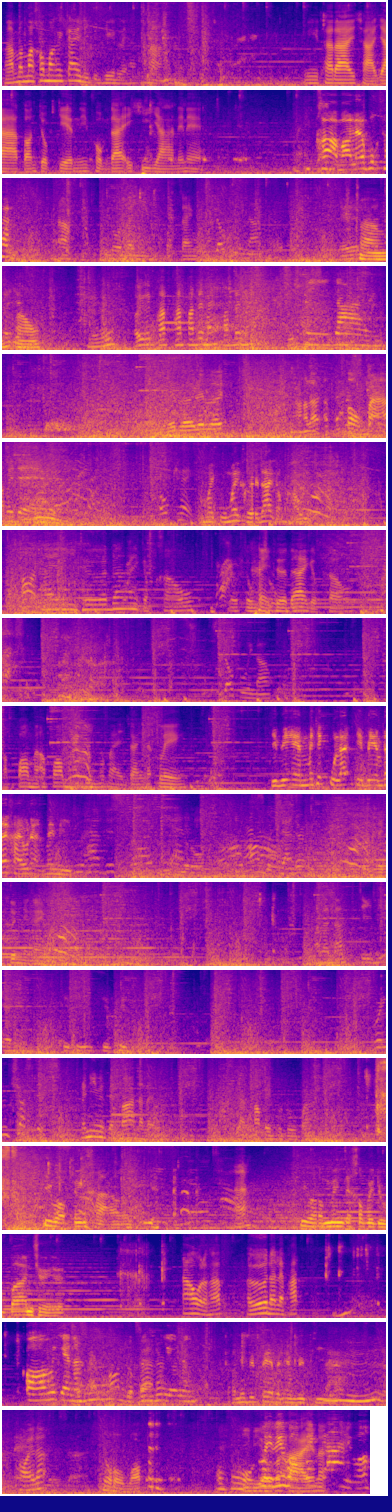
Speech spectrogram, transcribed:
มามามาเข้ามาใกล้ๆดิไปยืนเลยฮะขนาดนี่ถ้าได้ฉายาตอนจบเกมนี่ผมได้ไอ้ขี้ยาแน่ ข้ามาแล้วพวกท่านอะโดนอะไรยิงตกใจหมด Stealthily now. เดี๋ยวกลางใจเย็นเอาหนูเอ้ยเอ้ยพัดพัดพัดได้ไหมพัดได้ไหมไม่ได้ๆเล่นเลยเล่นเลยเอาแล้วส่งหมาไปแดง Okay. ทำไมกูไม่เคยได้กับเขาเลยให้เธอได้กับเขาเดี๋ยวจูบให้เธอได้กับเขา ป้อมมาเอาป้อมมายิงเข้าไปใจนักเลง GPM ไม่ใช่กูละ GPM ได้ใครวะเนี่ยไม่มี You have destroyed the enemy. Onward, Xander. มันจะขึ้นยังไงวะอะไรนะ GTM GP GP Bring justice. ไอ้นี่มันเป็นบ้านอะไรวะอยากเข้าไปดูบ้างพี่บอกเป็นข่าวเลย Middle tower ฮะพี่บอกมึงจะเข้าไปดูบ้านเฉยเลย เอาเหรอครับ เออ นั่นแหละพัด อ๋อเมื่อกี้นะเกือบได้แล้วคิวหนึ่งตอนนี้พี่เป้เป็น MVP นะอืมถอยละโอ้โหม็อบโอ้โหทีเดียวไม่พี่บอกตายไม่นะได้วะ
